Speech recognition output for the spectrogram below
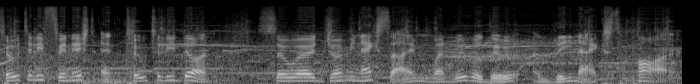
Totally finished and totally done. So uh, join me next time when we will do the next park.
